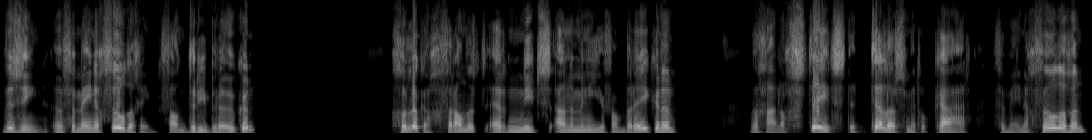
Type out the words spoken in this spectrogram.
We zien een vermenigvuldiging van 3 breuken. Gelukkig verandert er niets aan de manier van berekenen. We gaan nog steeds de tellers met elkaar vermenigvuldigen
